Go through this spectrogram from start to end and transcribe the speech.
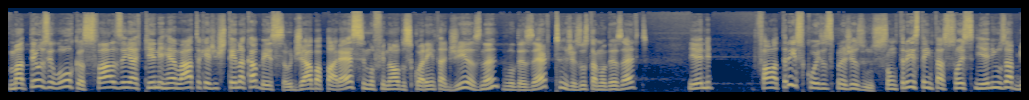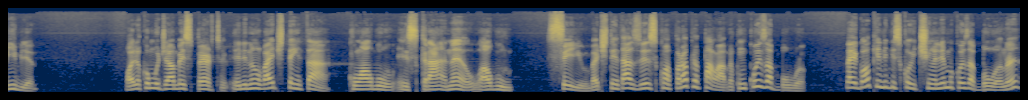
Mateus e Lucas fazem aquele relato que a gente tem na cabeça. O diabo aparece no final dos 40 dias, né, no deserto, Jesus está no deserto, e ele fala três coisas para Jesus. São três tentações e ele usa a Bíblia. Olha como o diabo é esperto. Ele não vai te tentar com algo escra, né, algo feio. Vai te tentar às vezes com a própria palavra, com coisa boa. É igual aquele biscoitinho ali, é uma coisa boa, né?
